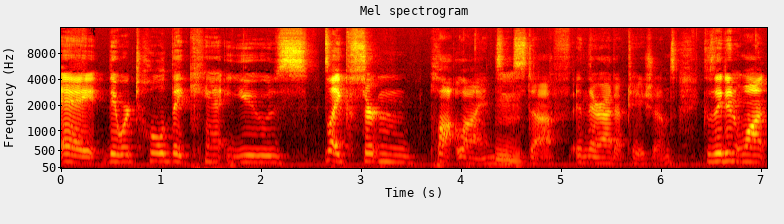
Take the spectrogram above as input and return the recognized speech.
a they were told they can't use like certain plot lines Hmm. and stuff in their adaptations because they didn't want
